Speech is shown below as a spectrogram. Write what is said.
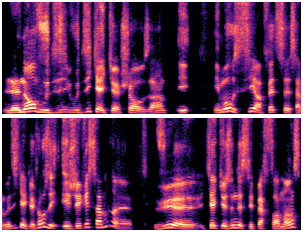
le nom vous dit, vous dit quelque chose. Hein? Et et moi aussi, en fait, ça m'a dit quelque chose. Et, j'ai récemment euh, vu euh, quelques-unes de ses performances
